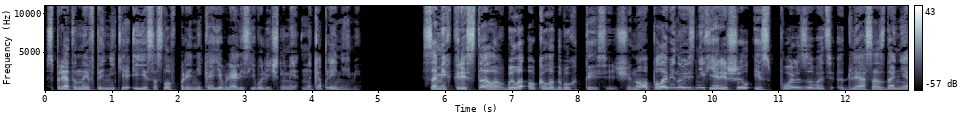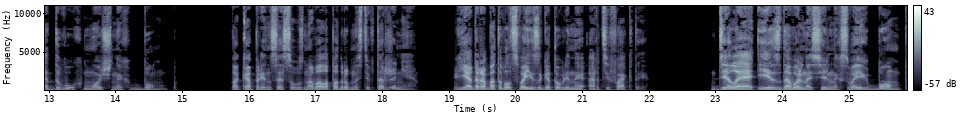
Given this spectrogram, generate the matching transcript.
спрятанные в тайнике и, со слов пленника, являлись его личными накоплениями. Самих кристаллов было около двух тысяч, но половину из них я решил использовать для создания двух мощных бомб. Пока принцесса узнавала подробности вторжения, я дорабатывал свои заготовленные артефакты, делая из довольно сильных своих бомб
